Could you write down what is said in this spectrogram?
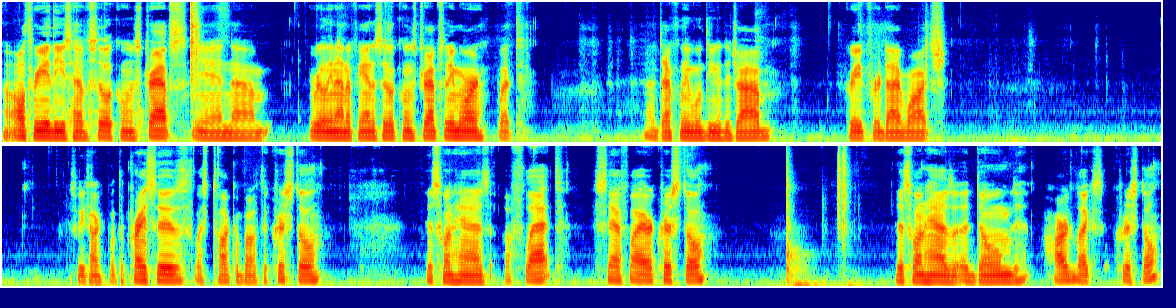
Uh, all three of these have silicone straps and um, really not a fan of silicone straps anymore, but uh, definitely will do the job. Great for a dive watch. So we talked about the prices. Let's talk about the crystal. This one has a flat sapphire crystal. This one has a domed Hardlex crystal.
